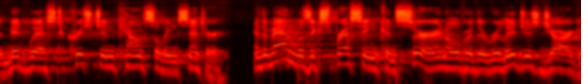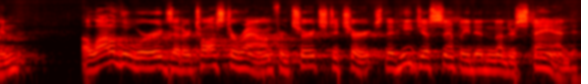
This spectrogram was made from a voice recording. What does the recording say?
the Midwest Christian Counseling Center. And the man was expressing concern over the religious jargon, a lot of the words that are tossed around from church to church that he just simply didn't understand.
